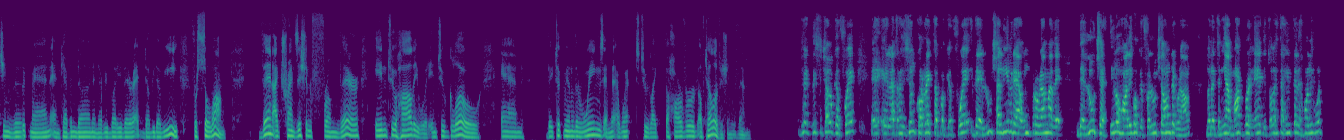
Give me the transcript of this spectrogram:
Vince McMahon and Kevin Dunn and everybody there at WWE for so long then I transitioned from there into Hollywood, into Glow, and they took me under their wings, and I went to like the Harvard of television with them. Dice Chavo que fue eh, eh, la transición correcta porque fue de lucha libre a un programa de, de lucha estilo Hollywood que fue Lucha Underground, donde tenía Mark Burnett y toda esta gente de Hollywood,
